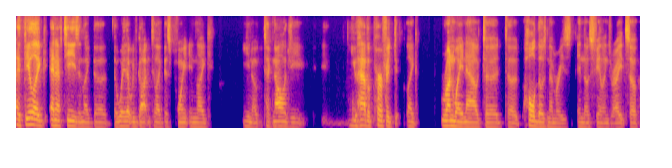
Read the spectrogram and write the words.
I feel like NFTs and like the the way that we've gotten to like this point in like you know technology, you have a perfect like runway now to to hold those memories and those feelings, right? So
